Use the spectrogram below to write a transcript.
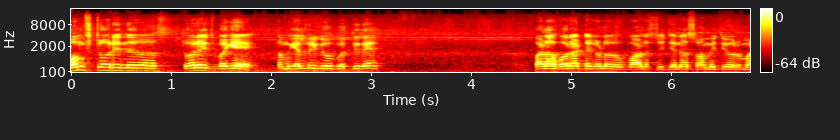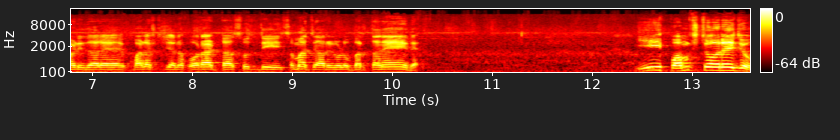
ಪಂಪ್ ಸ್ಟೋರಿನ ಸ್ಟೋರೇಜ್ ಬಗ್ಗೆ ತಮಗೆಲ್ಲರಿಗೂ ಗೊತ್ತಿದೆ. ಭಾಳ ಹೋರಾಟಗಳು ಭಾಳಷ್ಟು ಜನ ಸ್ವಾಮೀಜಿಯವರು ಮಾಡಿದ್ದಾರೆ. ಭಾಳಷ್ಟು ಜನ ಹೋರಾಟ, ಸುದ್ದಿ, ಸಮಾಚಾರಗಳು ಬರ್ತಾನೇ ಇದೆ. ಈ ಪಂಪ್ ಸ್ಟೋರೇಜು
